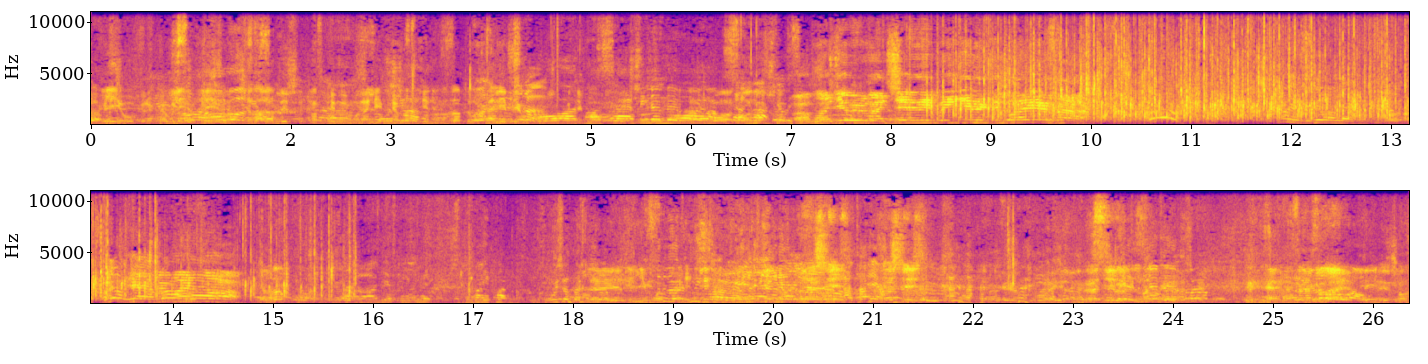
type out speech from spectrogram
Облей его, Грег, облей, облей его. Сейчас надо дышать на спину ему налить. Прямо на спину, на затылок. Налей прямо. Вот, массаж, ледяной. Вот, вот, вот. Аплодируем отчаянный поединок тяжеловеса! Ну и все, Легкая волна. Бойцов! Молодец, прикрой. Это твои парни. Это не мой парень. Подожди. Красиво это сделано. Закрой. Видишь, он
